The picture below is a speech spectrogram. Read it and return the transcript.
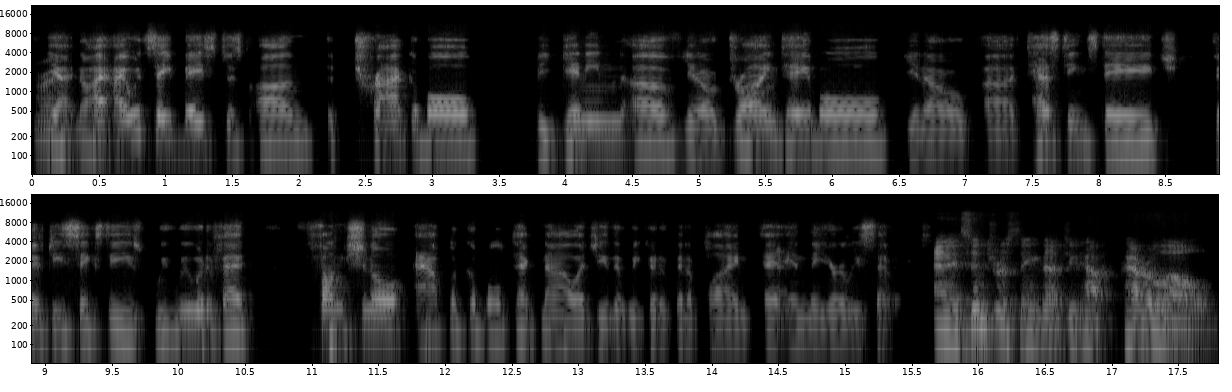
Right. Yeah, no, I, I would say based just on the trackable beginning of, you know, drawing table, you know, uh, testing stage, 50s, 60s, we, we would have had functional, applicable technology that we could have been applying in the early 70s. And it's interesting that you have parallel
